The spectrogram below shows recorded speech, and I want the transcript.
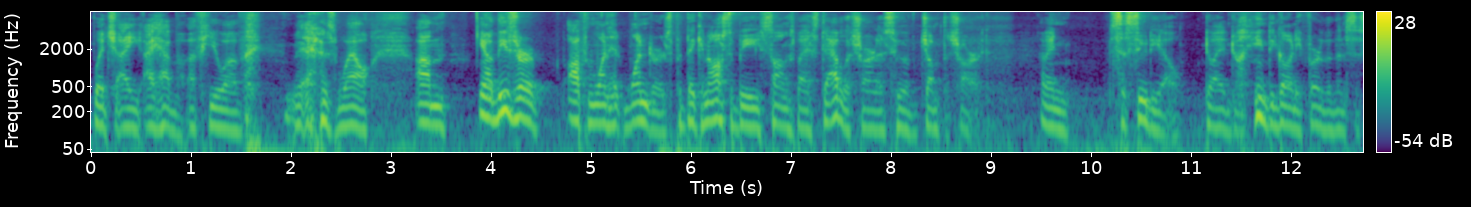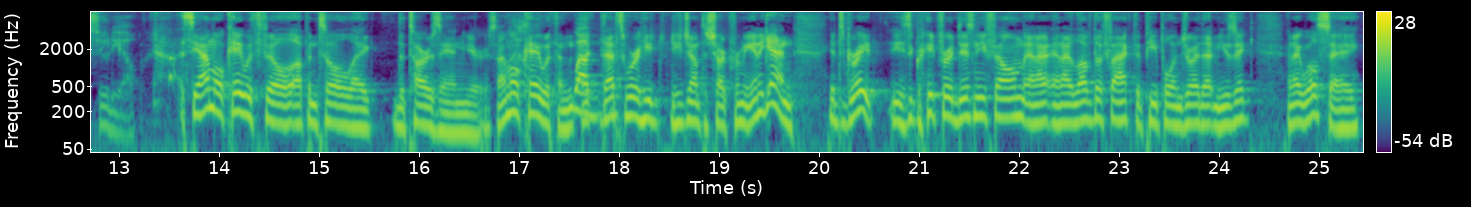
which I, I have a few of as well. Um, you know, these are often one-hit wonders, but they can also be songs by established artists who have jumped the shark. I mean, Sussudio. Do I, do I need to go any further than Sussudio? See, I'm okay with Phil up until like the Tarzan years. I'm okay with him. Well- that's where he he jumped the shark for me. And again, it's great. He's great for a Disney film, and I and I love the fact that people enjoy that music. And I will say,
